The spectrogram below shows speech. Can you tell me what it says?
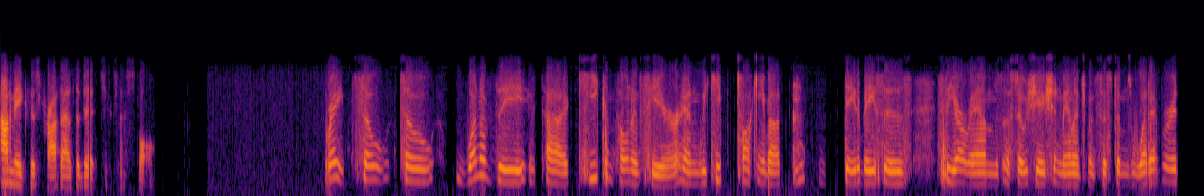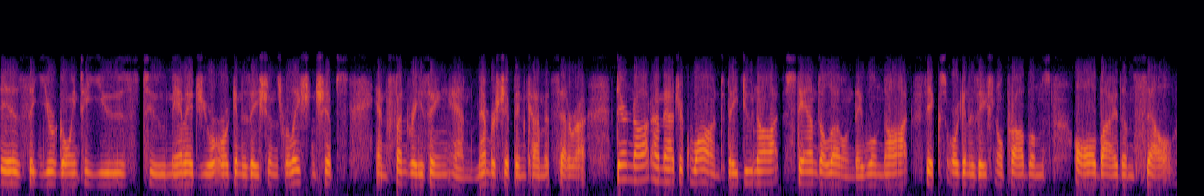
how to make this process a bit successful. Great. So, so one of the uh, key components here, and we keep talking about databases, CRMs, association management systems, whatever it is that you're going to use to manage your organization's relationships and fundraising and membership income, etc. They're not a magic wand. They do not stand alone. They will not fix organizational problems all by themselves.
